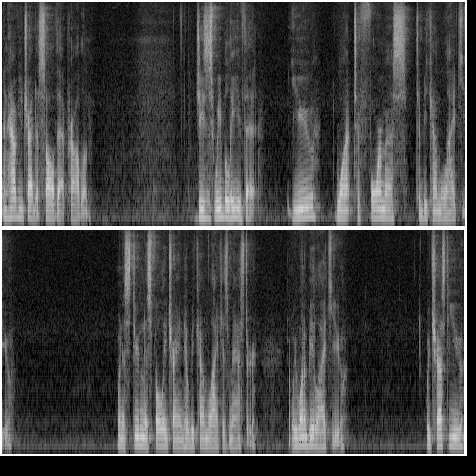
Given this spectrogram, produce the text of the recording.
And how have you tried to solve that problem? Jesus, we believe that you want to form us to become like you. When a student is fully trained, he'll become like his master. And we want to be like you. We trust you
